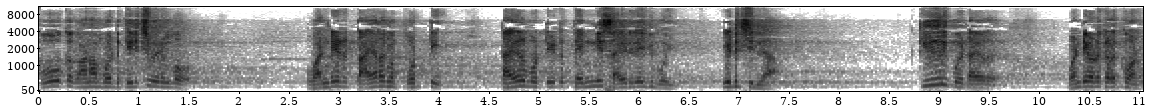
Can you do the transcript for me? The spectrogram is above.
പൂവൊക്കെ കാണാൻ പോയിട്ട് തിരിച്ചു വരുമ്പോ വണ്ടിയുടെ ടയർ അങ്ങ് പൊട്ടി. ടയർ പൊട്ടിയിട്ട് തെന്നി സൈഡിലേക്ക് പോയി. ഇടിച്ചില്ല. കീറിപ്പോയി ടയർ വണ്ടി അവിടെ കിടക്കുവാണ്.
